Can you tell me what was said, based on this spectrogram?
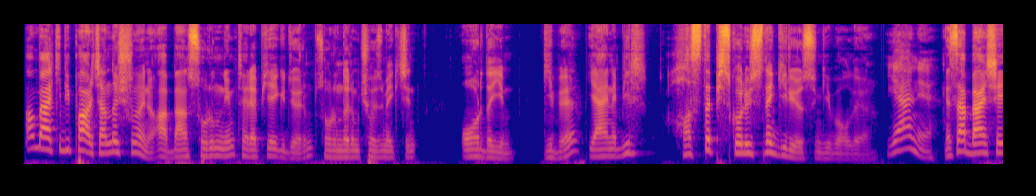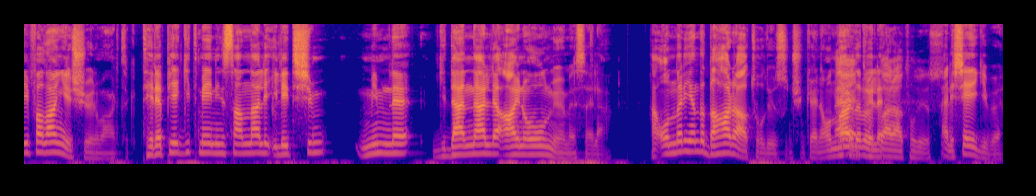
Ama belki bir parçan da şunu hani abi ben sorunluyum terapiye gidiyorum. Sorunlarımı çözmek için oradayım gibi. Yani bir hasta psikolojisine giriyorsun gibi oluyor. Yani. Mesela ben şeyi falan yaşıyorum artık. Terapiye gitmeyen insanlarla iletişimimle gidenlerle aynı olmuyor mesela. Ha, onların yanında daha rahat oluyorsun çünkü. Hani onlar evet, da böyle daha rahat oluyorsun. hani şey gibi.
